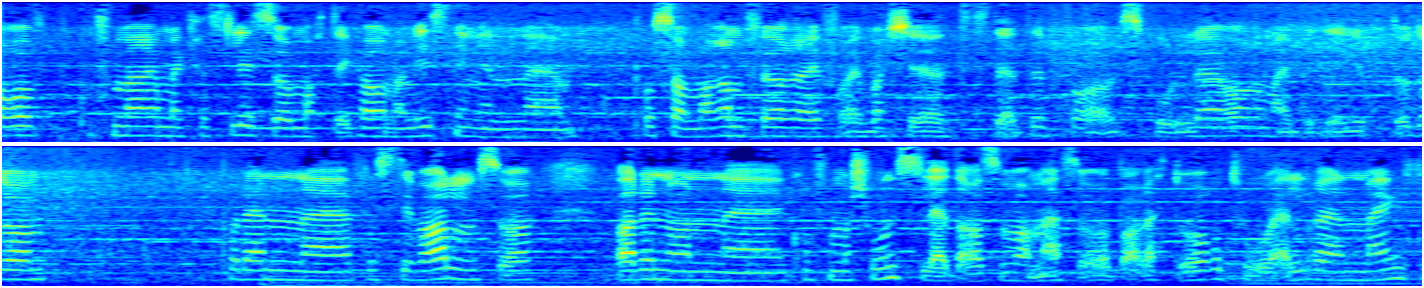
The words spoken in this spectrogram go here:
for å konfirmere meg kristelig så måtte jeg ha undervisningen eh, på sommeren før jeg, for jeg var ikke til stede på skoleårene jeg bodde i Egypt. Og da på den eh, festivalen så var det noen eh, konfirmasjonsledere som var med, som var bare et år og to eldre enn meg.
